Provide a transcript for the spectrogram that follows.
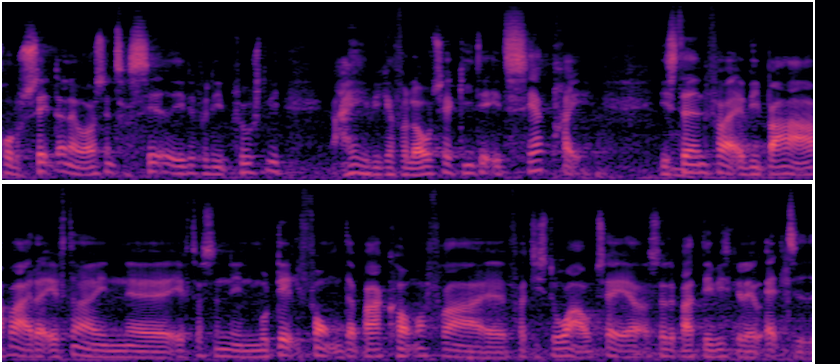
Producenterne er jo også interesseret i det, fordi pludselig ej, vi kan få lov til at give det et særpræg, i stedet for at vi bare arbejder efter, en, øh, efter sådan en modelform, der bare kommer fra, øh, fra de store aftager, og så er det bare det, vi skal lave altid.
